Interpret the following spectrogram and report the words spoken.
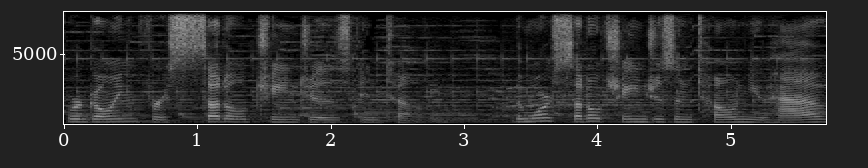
We're going for subtle changes in tone. The more subtle changes in tone you have,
